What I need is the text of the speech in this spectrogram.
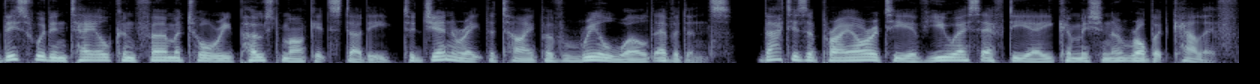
This would entail confirmatory post market study to generate the type of real world evidence that is a priority of US FDA Commissioner Robert Califf.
